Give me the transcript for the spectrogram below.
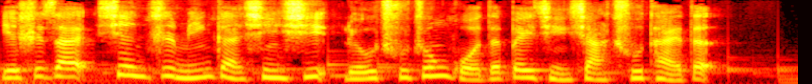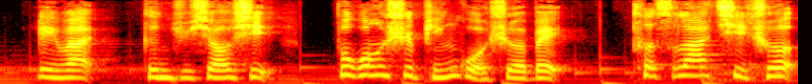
也是在限制敏感信息流出中国的背景下出台的。另外，根据消息，不光是苹果设备，特斯拉汽车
